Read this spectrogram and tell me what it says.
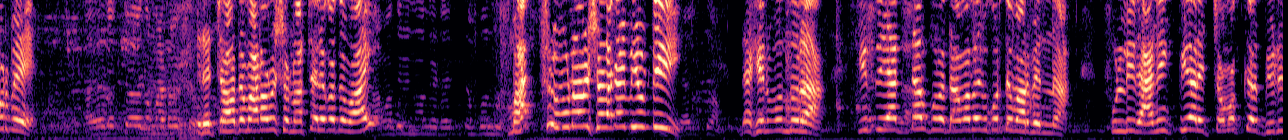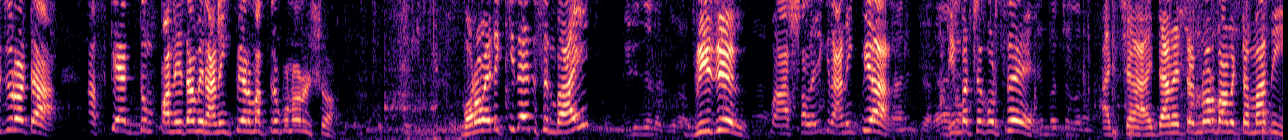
পড়বে এটা চাওয়া দাম আঠারোশো না চাইলে কত ভাই? মাত্র পনেরোশো টাকায় বিউটি। দেখেন বন্ধুরা কিন্তু একদম কোনো দামাদামি করতে পারবেন না। ফুললি রানিং পিয়ার এই চমৎকার বিউটি জোড়াটা। আজকে একদম পানি দামে রানিং পিয়ার মাত্র পনেরোশো। বড় ভাই এটা কি দিতেছেন ভাই? ভাই। ব্রিজেল। মাশাআল্লাহ কি রানিং পিয়ার? ডিম বাচ্চা করছে? ডিম বাচ্চা করে। আচ্ছা এই ডানেরটা নর বামেরটা মাদি।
